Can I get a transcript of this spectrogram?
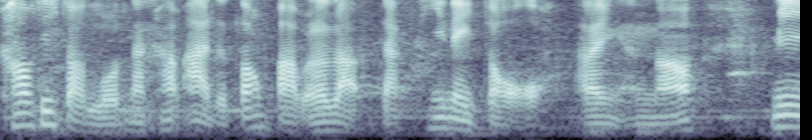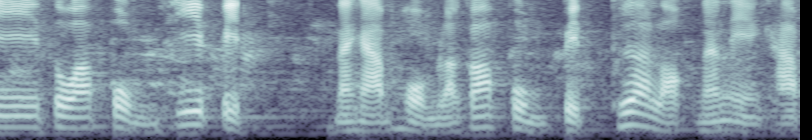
เข้าที่จอดรถนะครับ อาจจะต้องปรับระดับจากที่ในจออะไรอย่างนั้นเนาะมีตัวปุ่มที่ปิดนะครับ ผมแล้วก็ปุ่มปิดเพื่อล็อกนั่นเองครับ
